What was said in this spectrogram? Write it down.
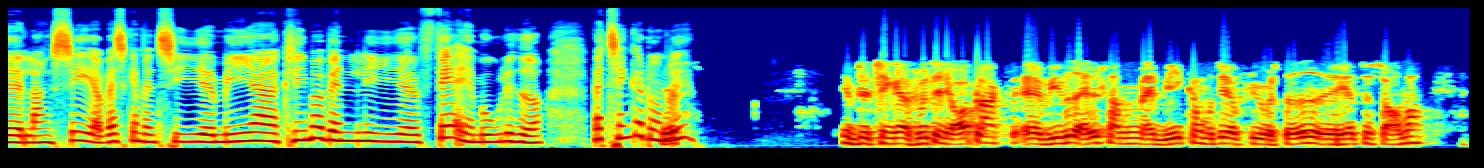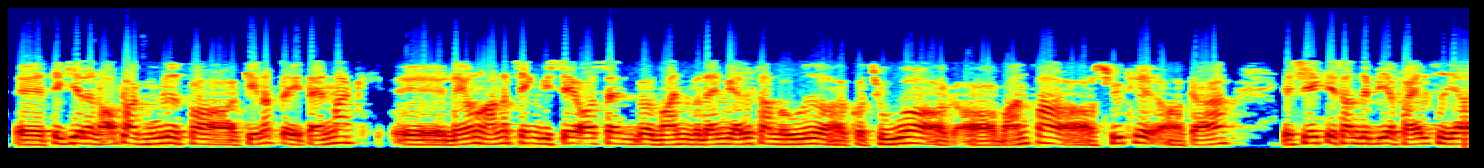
øh, lancere, hvad skal man sige, mere klimavenlige øh, feriemuligheder. Hvad tænker du om yes. det? Jamen, det tænker jeg fuldstændig oplagt. Vi ved alle sammen, at vi ikke kommer til at flyve afsted her til sommer. Øh, det giver den oplagt mulighed for at genopdage Danmark, øh, lave nogle andre ting. Vi ser også, hvordan vi alle sammen er ude og gå ture og, og vandre og cykle og gøre. Jeg siger ikke, det er sådan, det bliver for altid. Jeg,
